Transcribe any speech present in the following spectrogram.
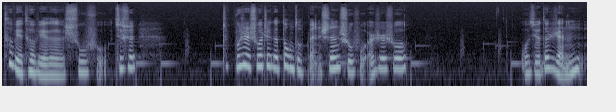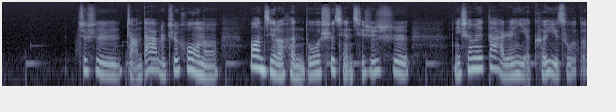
特别特别的舒服。就是，这不是说这个动作本身舒服，而是说，我觉得人就是长大了之后呢，忘记了很多事情，其实是你身为大人也可以做的。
